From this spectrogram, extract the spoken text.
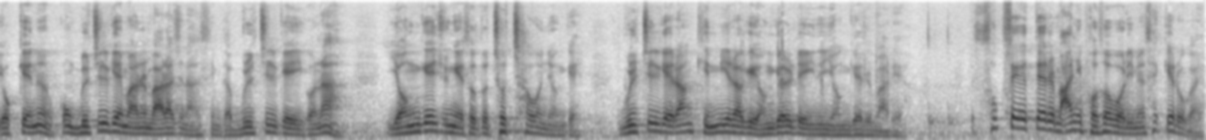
욕계는 꼭 물질계만을 말하진 않습니다. 물질계이거나 연계 중에서도 저차원 연계, 물질계랑 긴밀하게 연결되어 있는 연계를 말해요. 속세의 때를 많이 벗어버리면 색계로 가요.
